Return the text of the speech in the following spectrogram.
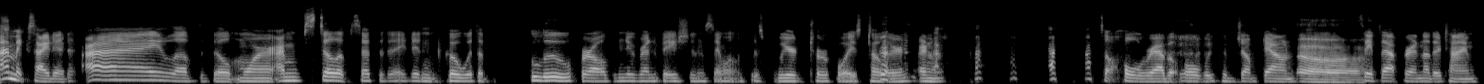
I'm excited. I love the Biltmore. I'm still upset that they didn't go with a blue for all the new renovations. They went with this weird turquoise color. I don't. It's a whole rabbit hole we could jump down. Uh, Save that for another time.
